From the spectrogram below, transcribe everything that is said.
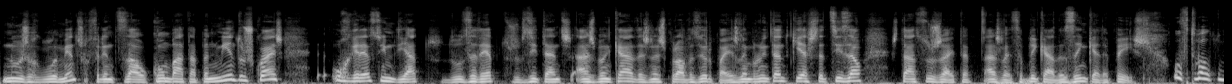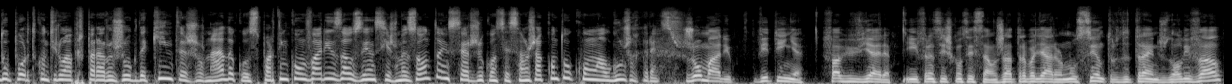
nos regulamentos referentes ao ao combate à pandemia, entre os quais o regresso imediato dos adeptos visitantes às bancadas nas provas europeias. Lembro, no entanto, que esta decisão está sujeita às leis aplicadas em cada país. O Futebol do Porto continua a preparar o jogo da quinta jornada com o Sporting com várias ausências, mas ontem Sérgio Conceição já contou com alguns regressos. João Mário, Vitinha, Fábio Vieira e Francisco Conceição já trabalharam no centro de treinos do Olival,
